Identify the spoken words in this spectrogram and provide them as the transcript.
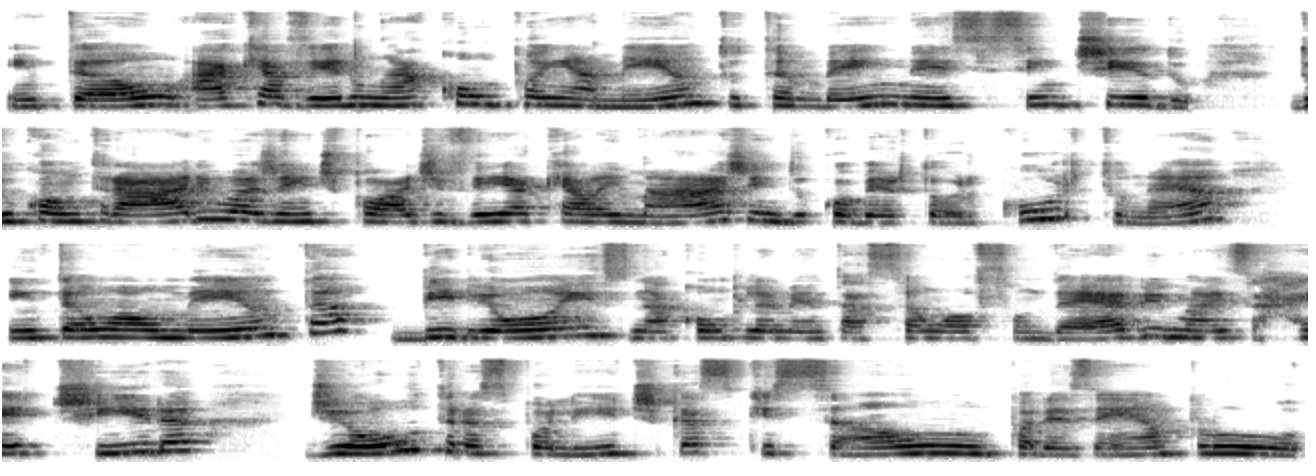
Então, há que haver um acompanhamento também nesse sentido. Do contrário, a gente pode ver aquela imagem do cobertor curto, né? Então, aumenta bilhões na complementação ao Fundeb, mas retira de outras políticas que são, por exemplo,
